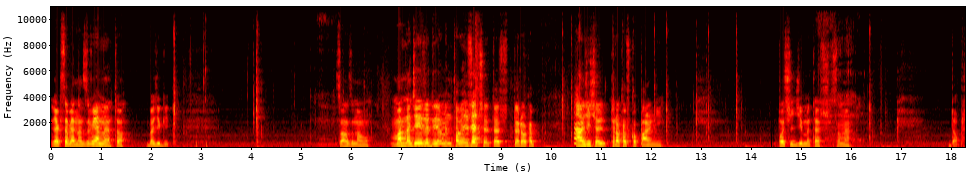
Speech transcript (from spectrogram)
Jak sobie nazwiemy, to będzie git. Co znowu? Mam nadzieję, że diamentowe rzeczy też trochę. A dzisiaj trochę w kopalni. Posiedzimy też w sumie. Dobra.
